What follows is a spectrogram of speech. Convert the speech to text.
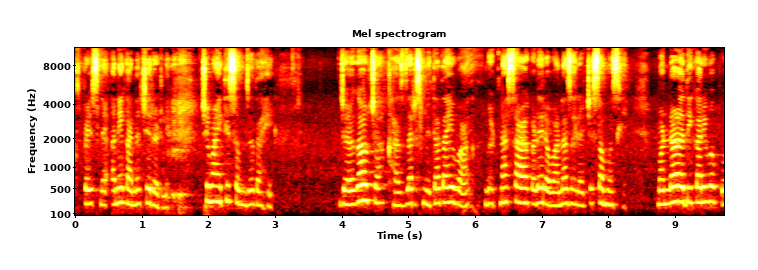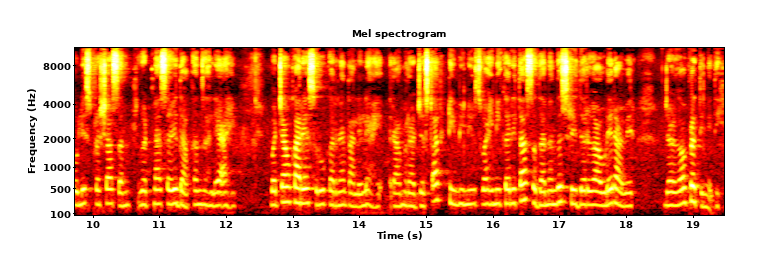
एक्सप्रेसने अनेकांना चिरडले ची माहिती समजत आहे. जळगावच्या खासदार स्मिताताई वाघ घटनास्थळाकडे रवाना झाल्याचे समजले. मंडळ अधिकारी व पोलीस प्रशासन घटनास्थळी दाखल झाले आहे. बचाव कार्य सुरू करण्यात आलेले आहे. Ramrajya star T V news वाहिनीकरिता सदानंद श्रीधर गावडे रावेर जळगाव प्रतिनिधी.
